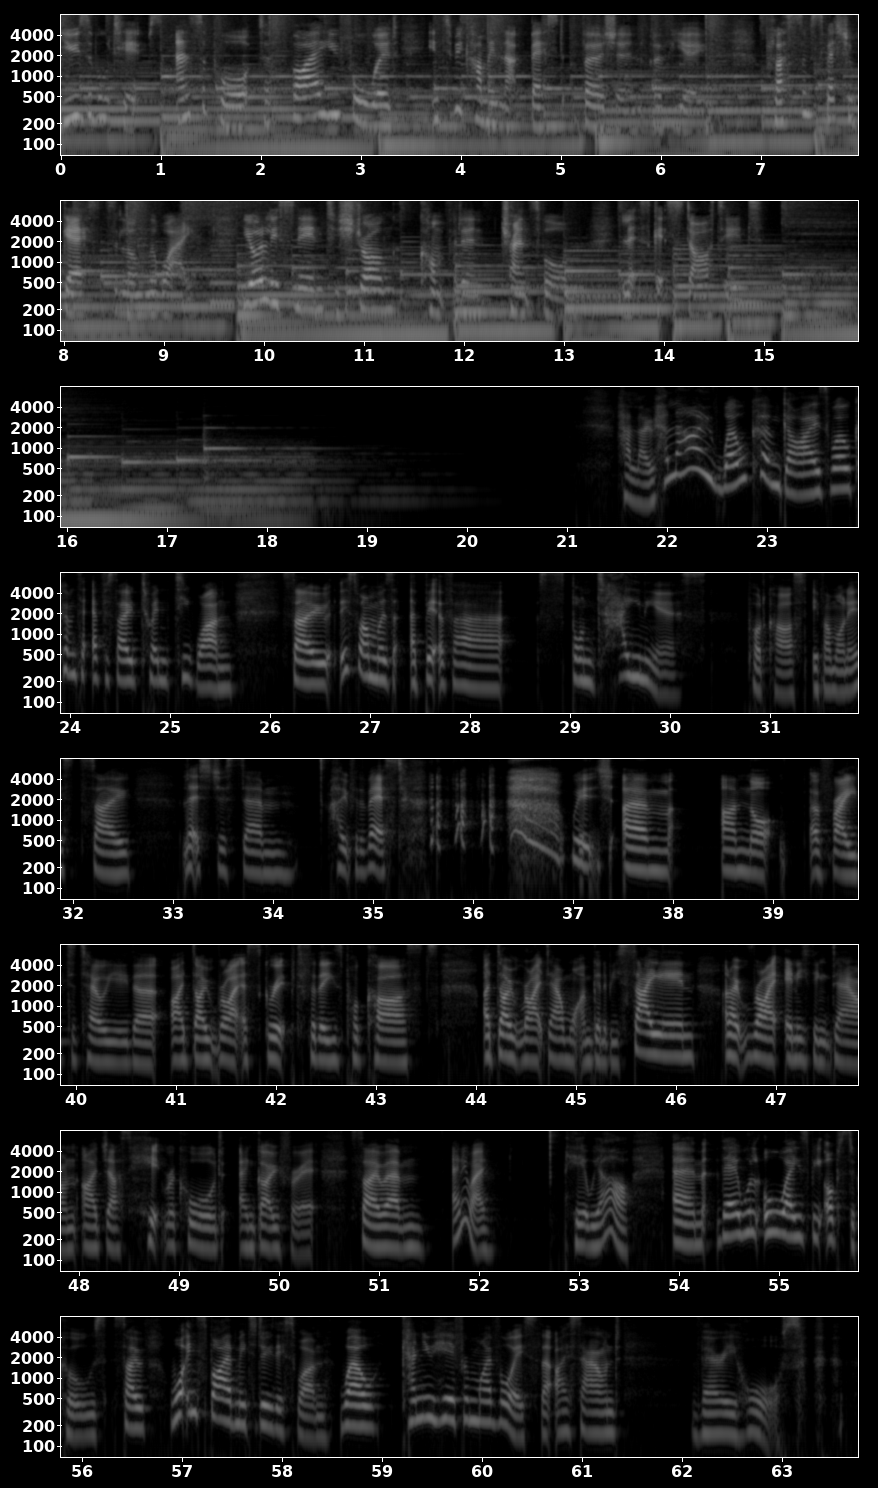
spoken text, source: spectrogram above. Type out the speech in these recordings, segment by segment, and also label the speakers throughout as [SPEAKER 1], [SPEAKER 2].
[SPEAKER 1] usable tips, and support to fire you forward into becoming that best version of you, plus some special guests along the way. You're listening to Strong, Confident, Transform. Let's get started. Hello, hello. Welcome, guys. Welcome to episode 21. So, this one was a bit of a spontaneous podcast, if I'm honest. So, let's just um, hope for the best, which um, I'm not afraid to tell you that I don't write a script for these podcasts. I don't write down what I'm going to be saying. I don't write anything down. I just hit record and go for it. So, um, anyway, here we are. Um, there will always be obstacles. So, what inspired me to do this one? Well, can you hear from my voice that I sound very hoarse?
